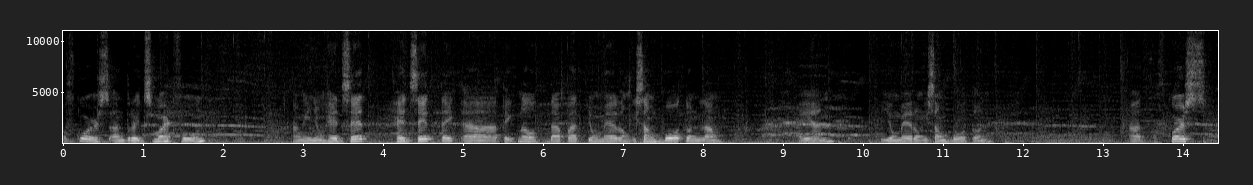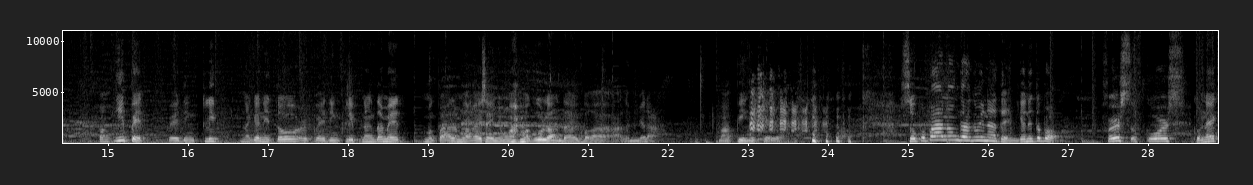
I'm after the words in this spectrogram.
of course, Android smartphone, ang inyong headset. Headset, take, ah, take note, dapat yung merong isang button lang. Ayan, yung merong isang button. At of course, pang ipit, pwedeng clip na ganito or pwedeng clip ng damit. Magpaalam lang kayo sa inyong mga magulang dahil baka alam nyo na, mapingit kayo. so, paano ang gagawin natin? Ganito po. First, of course, connect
